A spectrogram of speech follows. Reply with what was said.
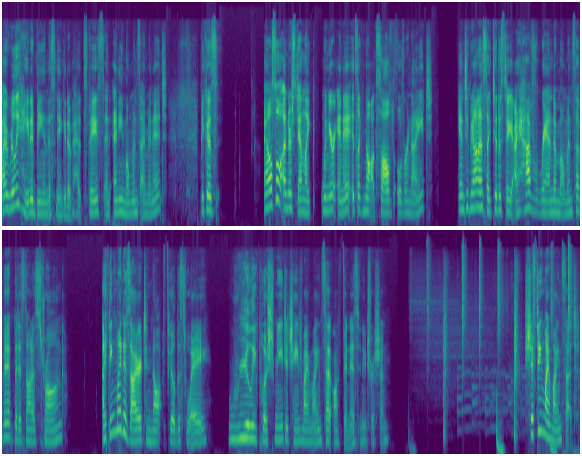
I really hated being in this negative headspace and any moments I'm in it because I also understand like when you're in it, it's like not solved overnight. And to be honest, like to this day, I have random moments of it, but it's not as strong. I think my desire to not feel this way really pushed me to change my mindset on fitness and nutrition. Shifting my mindset.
